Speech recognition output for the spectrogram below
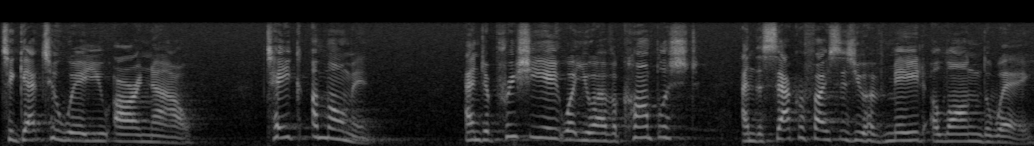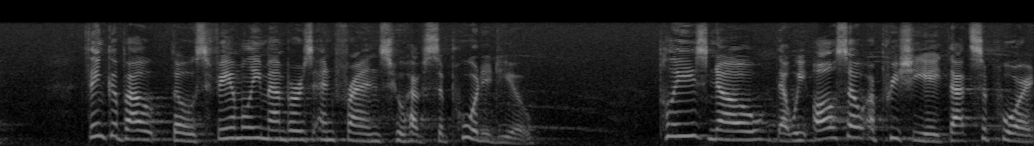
to get to where you are now. Take a moment and appreciate what you have accomplished and the sacrifices you have made along the way. Think about those family members and friends who have supported you. Please know that we also appreciate that support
